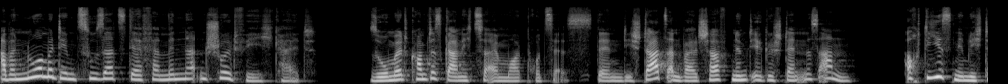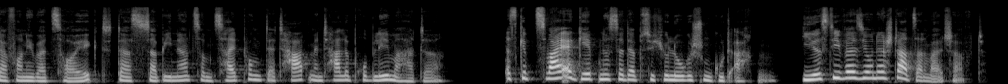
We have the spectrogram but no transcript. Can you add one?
aber nur mit dem Zusatz der verminderten Schuldfähigkeit. Somit kommt es gar nicht zu einem Mordprozess, denn die Staatsanwaltschaft nimmt ihr Geständnis an. Auch die ist nämlich davon überzeugt, dass Sabina zum Zeitpunkt der Tat mentale Probleme hatte es gibt zwei Ergebnisse der psychologischen Gutachten. Hier ist die Version der Staatsanwaltschaft.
